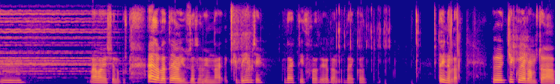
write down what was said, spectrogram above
Mm. Mam jeszcze jedną puszkę. Ale dobra, to ja już zostawiam na kiedy indziej. Practice for jeden rekord. To innym razem. Y, dziękuję wam za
